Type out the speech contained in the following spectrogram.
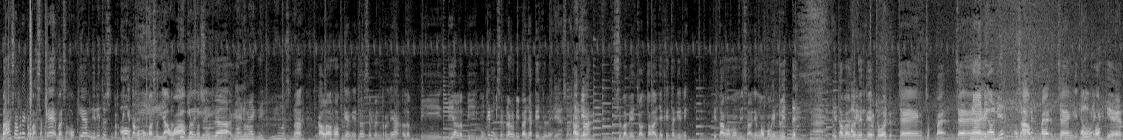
bahasa mereka bahasa kayak bahasa Hokkien. Jadi itu seperti kita Oke, ngomong bahasa Jawa, gimana, bahasa gimana, Sunda gimana? Nah ini gitu. menarik nih, ini. Nah, kalau Hokkien itu sebenarnya lebih dia lebih mungkin bisa bilang lebih banyak ya Jul ya. Iya, soalnya Karena Oke. sebagai contoh aja kita gini. Kita ngomong misalnya ngomongin duit deh. Nah, itu Kita bahasa duit kayak boceng, cepek ceng. Nah, di kalau mereka, sampai ceng itu? Hokkien.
